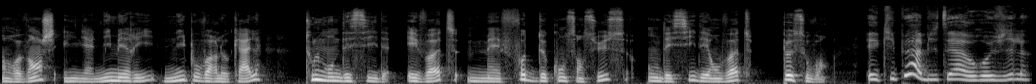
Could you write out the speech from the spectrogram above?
En revanche, il n'y a ni mairie ni pouvoir local, tout le monde décide et vote, mais faute de consensus, on décide et on vote peu souvent. Et qui peut habiter à Auroville?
